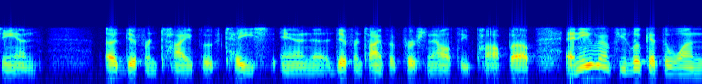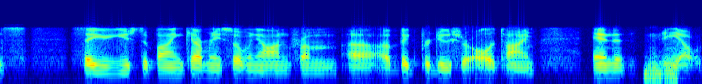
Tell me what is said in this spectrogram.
seeing a different type of taste and a different type of personality pop up. And even if you look at the ones, say you're used to buying Cabernet Sauvignon from uh, a big producer all the time, and Mhm. you know,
